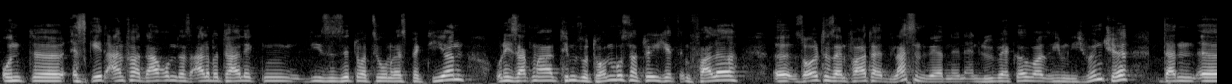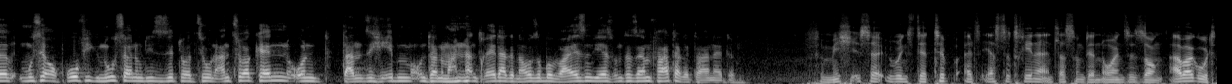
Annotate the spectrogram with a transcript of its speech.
Und äh, es geht einfach darum, dass alle Beteiligten diese Situation respektieren. Und ich sag mal, Tim Sutton muss natürlich jetzt im Falle äh, sollte sein Vater entlassen werden in, in Lübecke, was ich ihm nicht wünsche, dann äh, muss er auch Profi genug sein, um diese Situation anzuerkennen und dann sich eben unter einem anderen Trainer genauso beweisen, wie er es unter seinem Vater getan hätte. Für mich ist er übrigens der Tipp als erste Trainerentlassung der neuen Saison. Aber gut,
